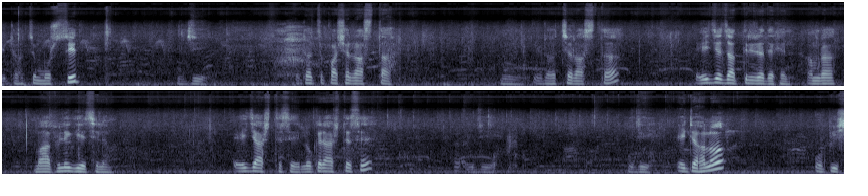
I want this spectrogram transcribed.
এটা হচ্ছে মসজিদ। জি। এটা হচ্ছে পাশের রাস্তা। হুম, এটা হচ্ছে রাস্তা। এই যে যাত্রীরা দেখেন আমরা মাহফিলে গিয়েছিলাম। এই যে আসতেছে লোকেরা আসতেছে। জি। জি এইটা হলো অফিস।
